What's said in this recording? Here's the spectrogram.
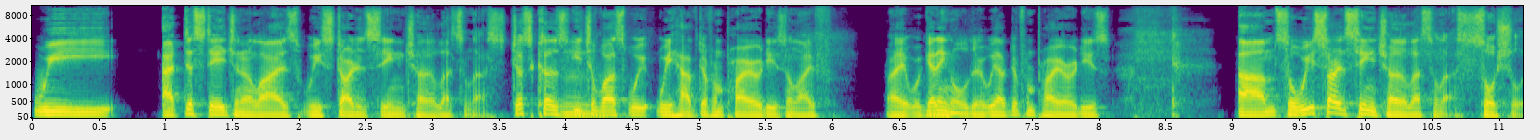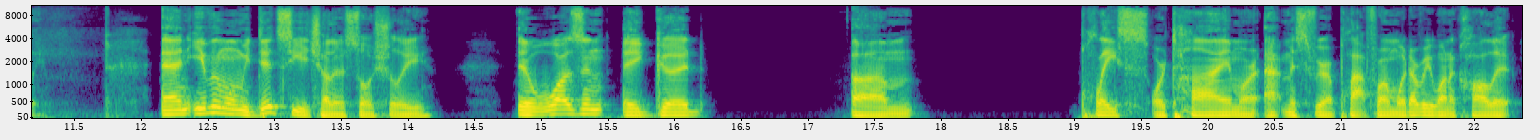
we at this stage in our lives we started seeing each other less and less. Just because each of us we we have different priorities in life, right? We're getting older, we have different priorities. Um, so we started seeing each other less and less socially, and even when we did see each other socially, it wasn't a good um place or time or atmosphere or platform, whatever you want to call it,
